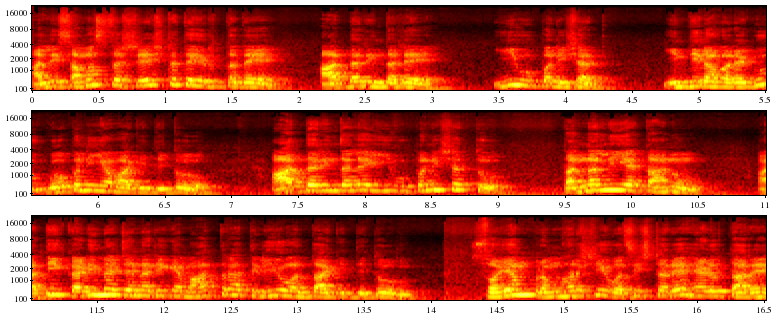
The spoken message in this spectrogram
ಅಲ್ಲಿ ಸಮಸ್ತ ಶ್ರೇಷ್ಠತೆ ಇರುತ್ತದೆ. ಆದ್ದರಿಂದಲೇ ಈ ಉಪನಿಷತ್ ಇಂದಿನವರೆಗೂ ಗೋಪನೀಯವಾಗಿದ್ದಿತು ಆದ್ದರಿಂದಲೇ ಈ ಉಪನಿಷತ್ತು ತನ್ನಲ್ಲಿಯೇ ತಾನು ಅತಿ ಕಡಿಮೆ ಜನರಿಗೆ ಮಾತ್ರ ತಿಳಿಯುವಂತಾಗಿದ್ದಿತು. ಸ್ವಯಂ ಬ್ರಹ್ಮರ್ಷಿ ವಸಿಷ್ಠರೇ ಹೇಳುತ್ತಾರೆ,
